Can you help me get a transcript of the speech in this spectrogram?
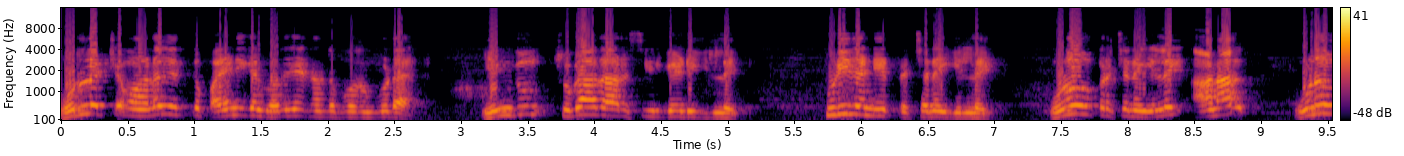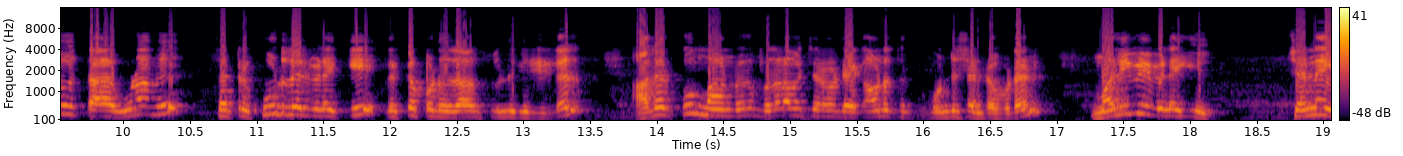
ஒரு லட்சம் அளவிற்கு பயணிகள் வருகை தந்த போதும் கூட எங்கும் சுகாதார சீர்கேடு இல்லை. குடித நீர் பிரச்சனை இல்லை. உணவு பிரச்சனை இல்லை. ஆனால் உணவு த உணவு சற்று கூடுதல் விலைக்கு விற்கப்படுவதாக சொல்லுகிறீர்கள். அதற்கும் மாண்பு முதலமைச்சருடைய கவனத்திற்கு கொண்டு சென்றவுடன் மலிவு விலையில் சென்னை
